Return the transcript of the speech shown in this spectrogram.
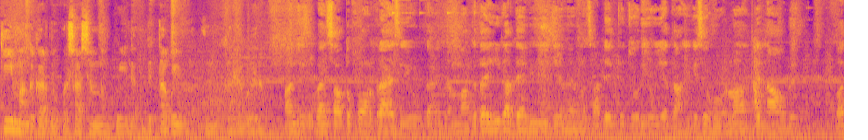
ਕੀ ਮੰਗ ਕਰਦੇ ਹੋ? ਪ੍ਰਸ਼ਾਸਨ ਨੂੰ ਕੋਈ ਲ- ਦਿੱਤਾ ਕੋਈ ਅਮ, ਕਰਿਆ ਵਗੈਰਾ? ਹਾਂਜੀ ਸਰਪੰਚ ਸਾਹਿਬ ਤੋਂ ਫੋਨ ਕਰਾਇਆ ਸੀ। ਉਹ ਕਹਿੰਦੇ ਵੀ ਮੰਗ ਤਾਂ ਇਹੀ ਕਰਦੇ ਆ ਵੀ ਜਿਵੇਂ ਹੁਣ ਸਾਡੇ ਇੱਥੇ ਚੋਰੀ ਹੋਈ ਹੈ ਤਾਂ ਕਿ ਕਿਸੇ ਹੋਰ ਨਾਲ ਜੇ ਨਾ ਹੋਵੇ। ਬਸ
